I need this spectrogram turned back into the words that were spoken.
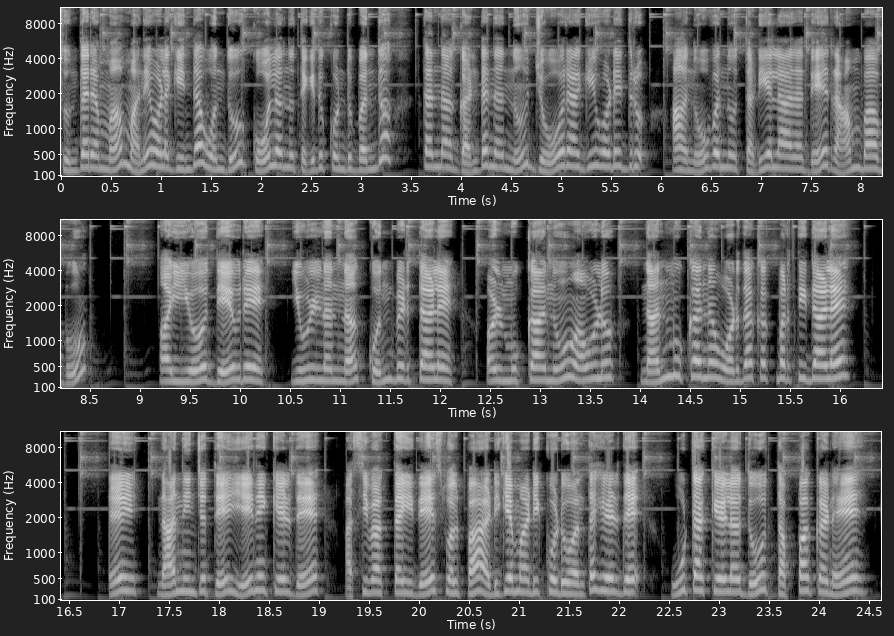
ಸುಂದರಮ್ಮ ಮನೆ ಒಳಗಿಂದ ಒಂದು ಕೋಲನ್ನು ತೆಗೆದುಕೊಂಡು ಬಂದು ತನ್ನ ಗಂಡನನ್ನು ಜೋರಾಗಿ ಹೊಡೆದ್ರು. ಆ ನೋವನ್ನು ತಡೆಯಲಾರದೆ ರಾಂಬಾಬು ಅಯ್ಯೋ ದೇವ್ರೆ, ಇವಳು ನನ್ನ ಕೊಂದ್ಬಿಡ್ತಾಳೆ. ಅವಳ ಮುಖನೂ ಅವಳು ನನ್ನ ಮುಖನ ಒಡ್ದಾಕಕ್ ಬರ್ತಿದ್ದಾಳೆ. ಏಯ್, ನಾನ್ ನಿನ್ ಜೊತೆ ಏನೇ ಕೇಳ್ದೆ ಹಸಿವಾಗ್ತಾ ಇದೆ, ಸ್ವಲ್ಪ ಅಡಿಗೆ ಮಾಡಿಕೊಡು ಅಂತ ಹೇಳ್ದೆ. ಊಟ ಕೇಳೋದು ತಪ್ಪ ಕಣೆ.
